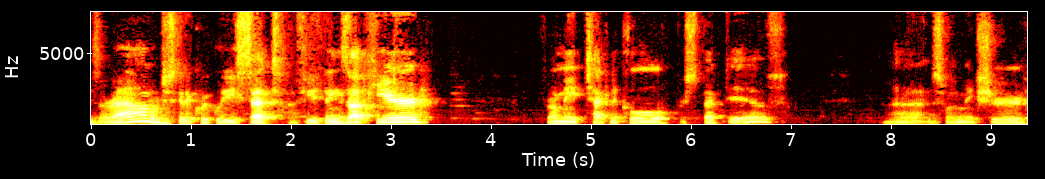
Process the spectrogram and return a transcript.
is around. We're just going to quickly set a few things up here from a technical perspective. Uh, I just want to make sure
